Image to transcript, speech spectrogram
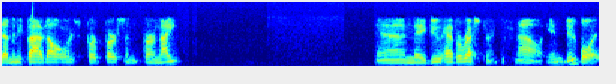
$75 per person per night. And they do have a restaurant. Now, in Dubois,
